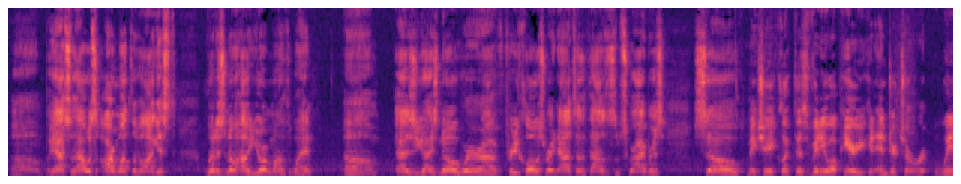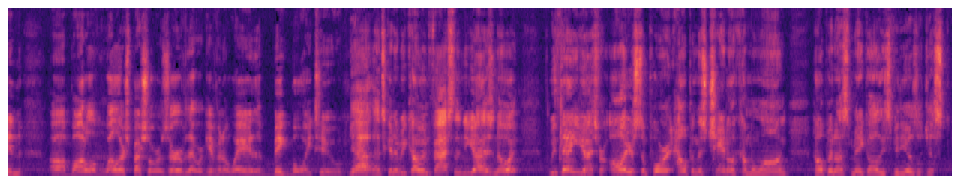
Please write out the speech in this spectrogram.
Um, but yeah, so that was our month of August. Let us know how your month went. Um, as you guys know, we're uh, pretty close right now to the thousand subscribers. So Make sure you click this video up here. You can enter to win a bottle of Weller Special Reserve that we're giving away. The big boy too. yeah, that's going to be coming faster than you guys know it. We thank you guys for all your support, helping this channel come along, helping us make all these videos of just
